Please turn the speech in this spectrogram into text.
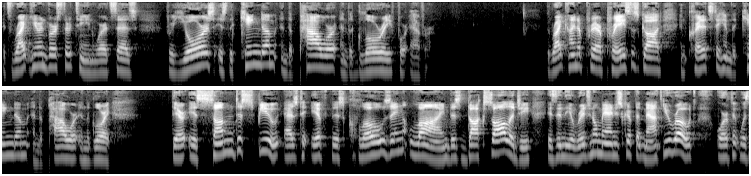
it's right here in verse 13 where it says, For yours is the kingdom and the power and the glory forever. The right kind of prayer praises God and credits to Him the kingdom and the power and the glory there is some dispute as to if this closing line, this doxology, is in the original manuscript that Matthew wrote or if it was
